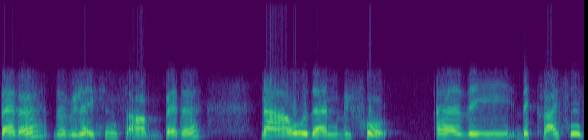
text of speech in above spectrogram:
better, the relations are better now than before uh, the, the crisis.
